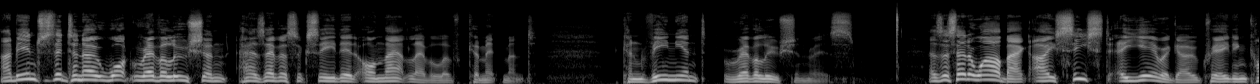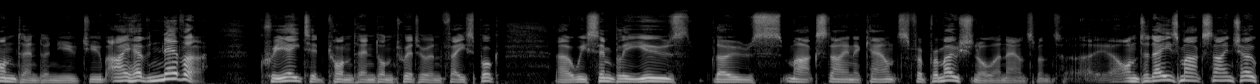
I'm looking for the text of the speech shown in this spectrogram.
I'd be interested to know what revolution has ever succeeded on that level of commitment. Convenient revolutionaries. As I said a while back, I ceased a year ago creating content on YouTube. I have never created content on Twitter and Facebook. Uh, we simply use those Mark Steyn accounts for promotional announcements. Uh, on today's Mark Steyn show,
